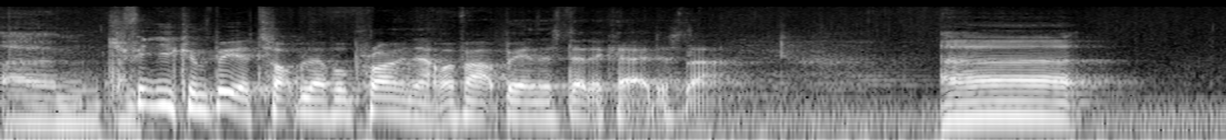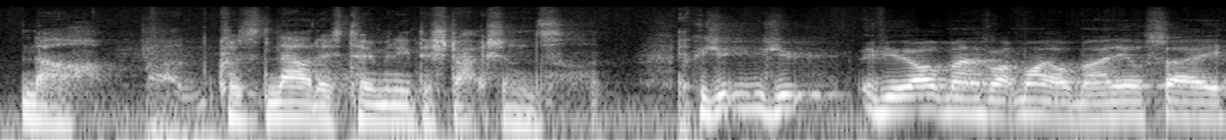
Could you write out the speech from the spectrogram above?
Um, Do you think you can be a top level pro now without being as dedicated as that? uh, no, because now there's too many distractions. Because you, you, if your old man's like my old man, he'll say,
